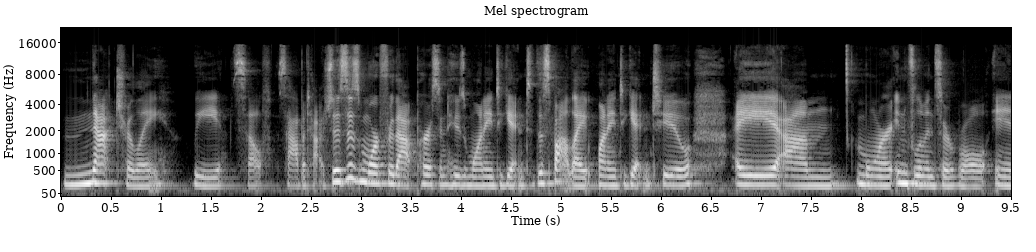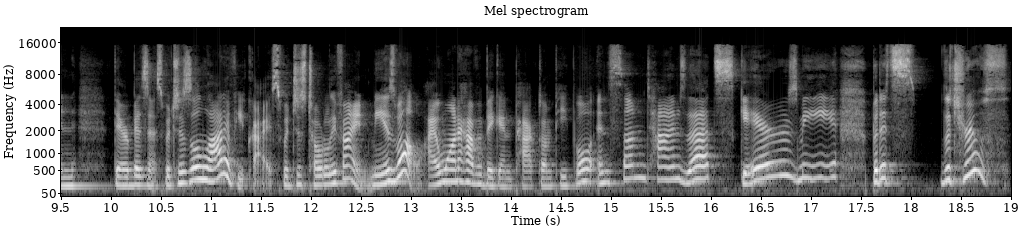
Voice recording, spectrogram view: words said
naturally, we self sabotage. This is more for that person who's wanting to get into the spotlight, wanting to get into a um, more influencer role in their business, which is a lot of you guys, which is totally fine. Me as well. I want to have a big impact on people, and sometimes that scares me, but it's the truth.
